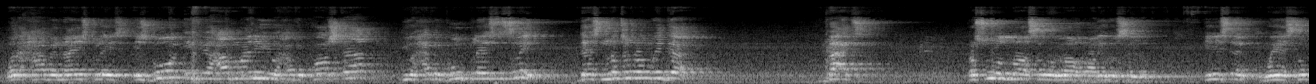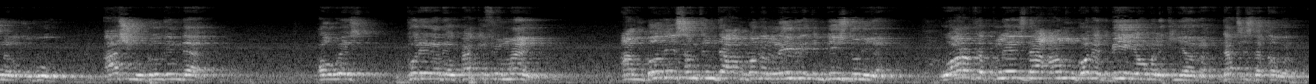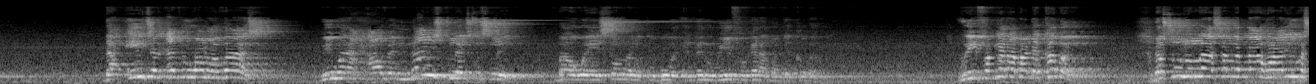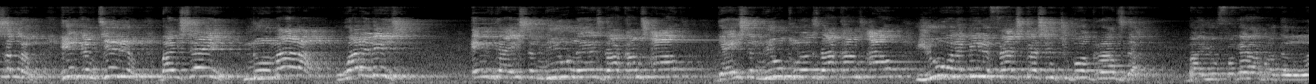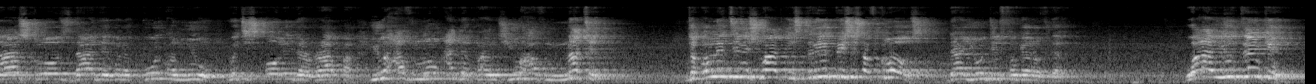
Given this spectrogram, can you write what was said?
want to have a nice place it's good if you have money you have a posh car you have a good place to sleep there's nothing wrong with that but Rasulullah sallallahu alayhi wasallam he said ويسون القبور as you're building that always put it at the back of your mind I'm building something that I'm going to live in this dunya. What of the place that I'm going to be Yawm al-Qiyamah? That is the cover. That each and every one of us, we want to have a nice place to sleep. But we're son al kubur and then we forget about the cover. We forget about the cover. Rasulullah sallallahu alayhi wa sallam, he continued by saying, no matter what it is, if there is a new lens that comes out, there is a new clothes that comes out. You want to be the first person to go grab that. But you forget about the last clothes that they're going to put on you, which is only the wrapper. You have no underpants. You have nothing. The only thing is what is three pieces of clothes that you did forget of them. What are you thinking?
